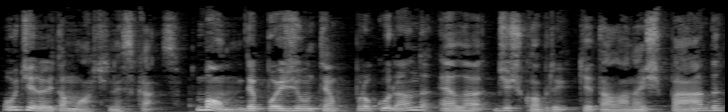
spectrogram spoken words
Ou direito à morte, nesse caso. Bom, depois de um tempo procurando, ela descobre que está lá na espada.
